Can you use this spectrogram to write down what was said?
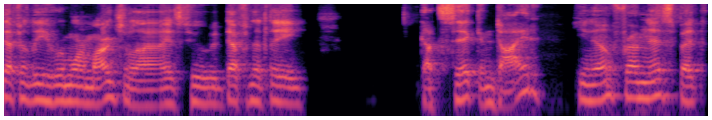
definitely who were more marginalized, who definitely got sick and died, you know, from this. But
